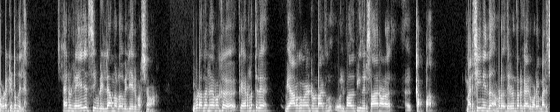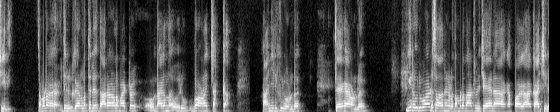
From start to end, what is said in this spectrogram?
ഇവിടെ കിട്ടുന്നില്ല. അതിനുള്ള ഏജൻസി ഇവിടെ ഇല്ല എന്നുള്ളത് വലിയൊരു പ്രശ്നമാണ്. ഇവിടെ തന്നെ നമുക്ക് കേരളത്തിൽ വ്യാപകമായിട്ട് ഉണ്ടാക്കുന്ന ഉൽപ്പാദിപ്പിക്കുന്ന ഒരു സാധനമാണ് കപ്പ. മരച്ചീനി നമ്മൾ തിരുവനന്തപുരക്കാർ പറയും മരച്ചീനി. നമ്മുടെ കേരളത്തിൽ ധാരാളമായിട്ട് ഉണ്ടാകുന്ന ഒരു വിഭവമാണ് ചക്ക. ആഞ്ഞിലിക്കുരുണ്ട് തേങ്ങ ഉണ്ട് ഇങ്ങനെ ഒരുപാട് സാധനങ്ങൾ നമ്മുടെ നാട്ടിൽ ചേന കപ്പ കാച്ചിൽ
